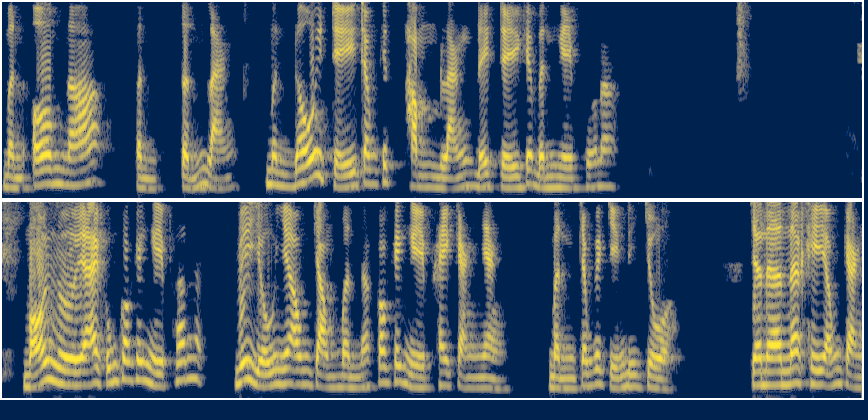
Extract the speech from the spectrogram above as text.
mình ôm nó, mình tĩnh lặng, mình đối trị trong cái thầm lặng để trị cái bệnh nghiệp của nó mỗi người ai cũng có cái nghiệp hết á. Ví dụ như ông chồng mình nó có cái nghiệp hay cằn nhằn mình trong cái chuyện đi chùa. Cho nên á khi ông cằn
